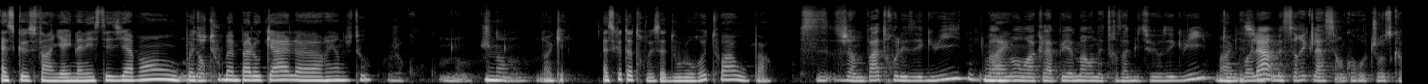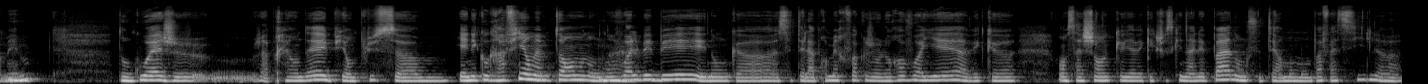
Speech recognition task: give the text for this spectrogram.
est-ce que, enfin, il y a une anesthésie avant ou pas du tout, même pas locale, rien du tout? Je crois que non. non. Ok. Est-ce que tu as trouvé ça douloureux, toi, ou pas? J'aime pas trop les aiguilles. Ouais. avec la PMA, on est très habitué aux aiguilles. Donc voilà, mais c'est vrai que là, c'est encore autre chose quand même. Mm. Donc ouais, j'appréhendais. Et puis en plus, euh, il y a une échographie en même temps, donc on voit le bébé. Et donc euh, c'était la première fois que je le revoyais, avec, euh, en sachant qu'il y avait quelque chose qui n'allait pas. Donc c'était un moment pas facile. Il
